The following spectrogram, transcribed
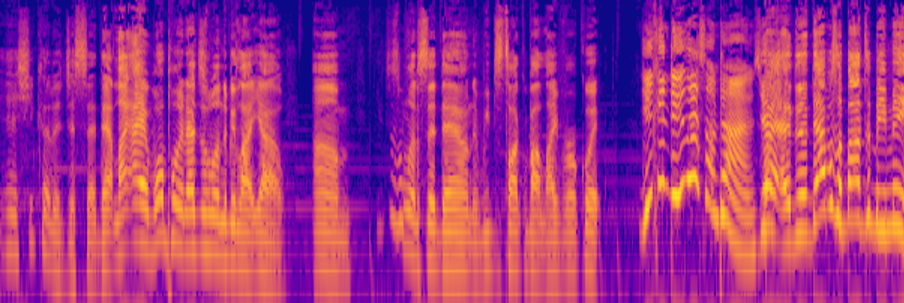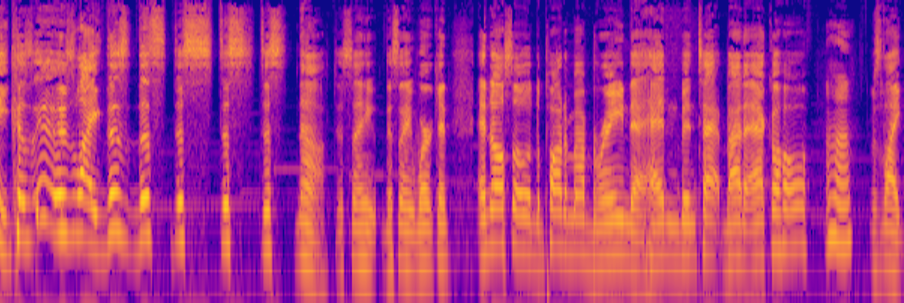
yeah she could have just said that. Like I, at one point i just wanted to be like yo um you just want to sit down and we just talk about life real quick you can do that sometimes. yeah th- that was about to be me because it was like this this this this this no this ain't this ain't working and also the part of my brain that hadn't been tapped by the alcohol Uh huh. was like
